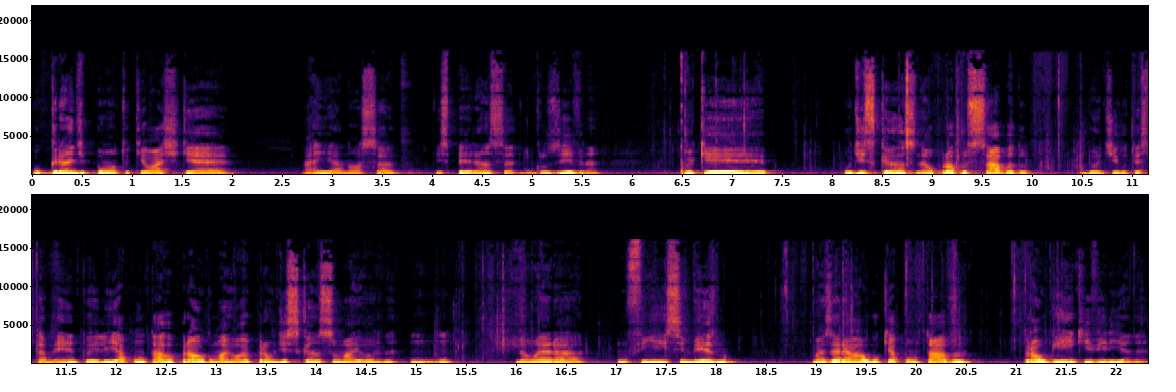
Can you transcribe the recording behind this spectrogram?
o grande ponto que eu acho que é aí a nossa esperança, inclusive, né? Porque o descanso, né, o próprio sábado do Antigo Testamento, ele apontava para algo maior, para um descanso maior, né? Uhum. Não era um fim em si mesmo, mas era algo que apontava para alguém que viria, né?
